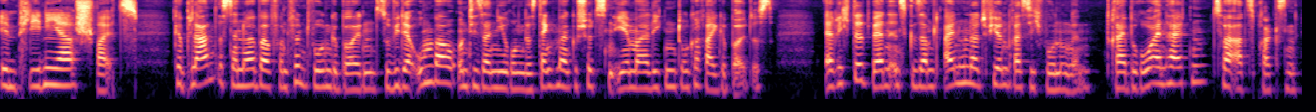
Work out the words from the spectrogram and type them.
Im Plenia, Schweiz. Geplant ist der Neubau von fünf Wohngebäuden sowie der Umbau und die Sanierung des denkmalgeschützten ehemaligen Druckereigebäudes. Errichtet werden insgesamt 134 Wohnungen, drei Büroeinheiten, zwei Arztpraxen,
